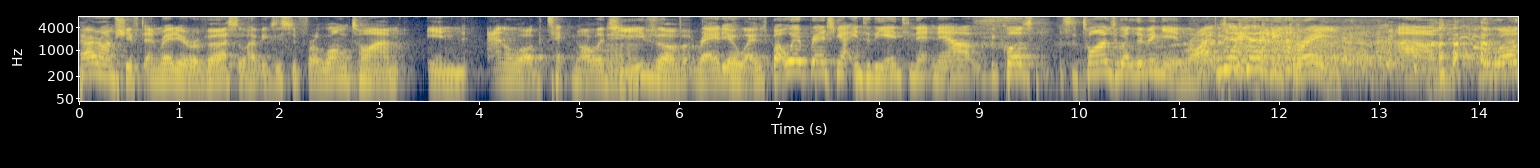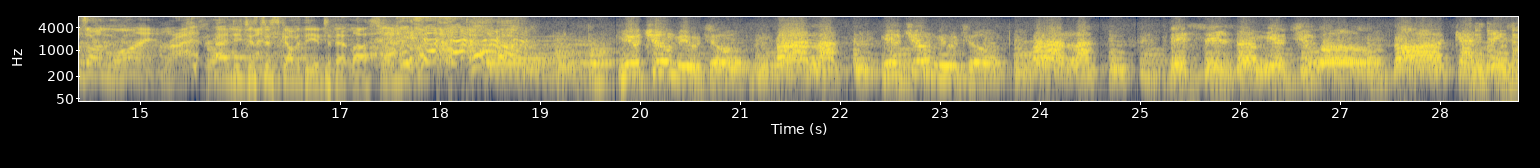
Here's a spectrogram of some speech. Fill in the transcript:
Paradigm Shift and Radio Reversal have existed for a long time in analog technologies mm. of radio waves, but we're branching out into the internet now because it's the times we're living in, right? 2023. um, the world's online, right? And he just discovered the internet last week. mutual, mutual, la mutual, mutual, la This is the Mutual Broadcasting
